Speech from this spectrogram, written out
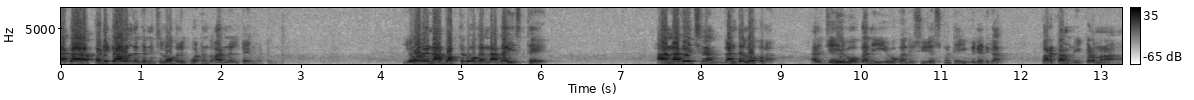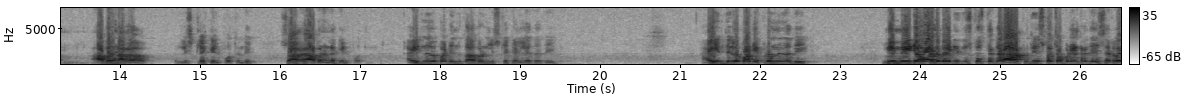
నగ పడి కావాల దగ్గర నుంచి లోపలికి పోవడానికి ఆరు నెలలు టైం పట్టింది. ఎవరైనా భక్తుడు ఒక నగ ఇస్తే ఆ నగ ఇచ్చిన గంట లోపల అది జేఈఓ కానీ ఈఓ కానీ రిసీవ్ చేసుకుంటే ఇమీడియట్గా పరకం ఇక్కడ మన ఆభరణాల లిస్టులోకి వెళ్ళిపోతుంది. స్వామి ఆభరణలోకి వెళ్ళిపోతుంది. ఐదు నెలల పాటు ఎందుకు ఆభరణ లిస్టులోకి వెళ్ళలేదు అది? ఐదు నెలల పాటు ఎక్కడ ఉన్నది అది? మీ మీడియా వాళ్ళు బయటికి తీసుకొస్తే కదా అప్పుడు తీసుకొచ్చి అప్పుడు ఎంటర్ చేశారు.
